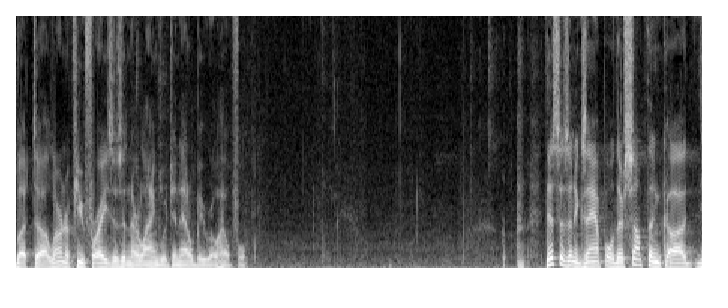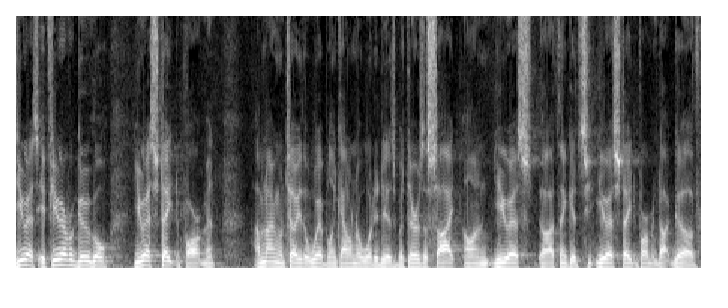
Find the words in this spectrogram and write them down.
But uh, learn a few phrases in their language, and that'll be real helpful. This is an example. There's something, uh, U.S. If you ever Google U.S. State Department, I'm not even going to tell you the web link. I don't know what it is, but there's a site on U.S. Uh, I think it's U.S.StateDepartment.gov,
